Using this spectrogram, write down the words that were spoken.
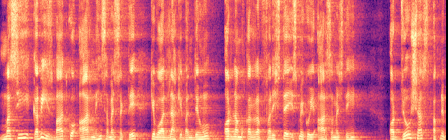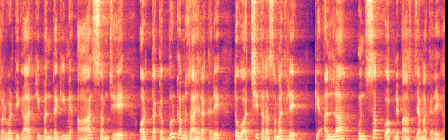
مسیح کبھی اس بات کو آر نہیں سمجھ سکتے کہ وہ اللہ کے بندے ہوں اور نہ مقرب فرشتے اس میں کوئی آر سمجھتے ہیں۔ اور جو شخص اپنے پروردگار کی بندگی میں آر سمجھے اور تکبر کا مظاہرہ کرے تو وہ اچھی طرح سمجھ لے کہ اللہ ان سب کو اپنے پاس جمع کرے گا۔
